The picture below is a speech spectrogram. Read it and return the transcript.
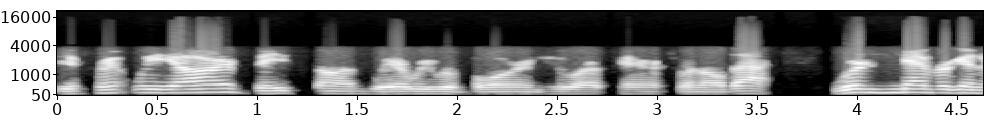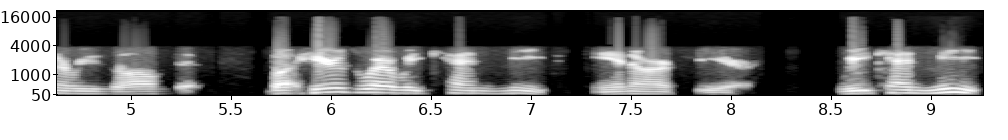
different we are based on where we were born, who our parents were, and all that, we're never going to resolve it. But here's where we can meet in our fear. We can meet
